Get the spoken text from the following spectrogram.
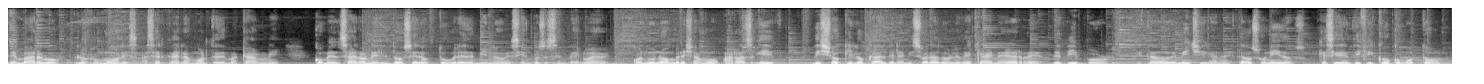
Sin embargo, los rumores acerca de la muerte de McCartney comenzaron el 12 de octubre de 1969, cuando un hombre llamó a Russ Gibb, disjockey local de la emisora WKNR de Dearborn, estado de Michigan, en Estados Unidos, que se identificó como Tom,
